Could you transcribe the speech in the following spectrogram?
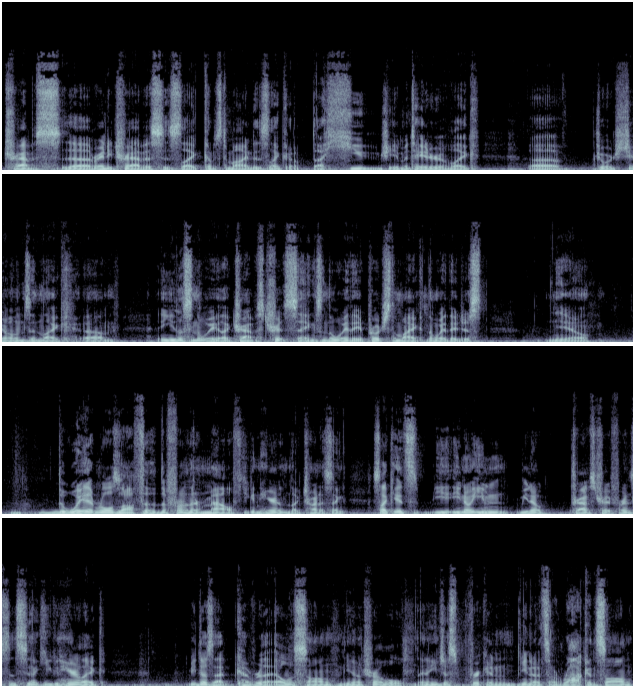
Travis, uh, Randy Travis is like comes to mind as like a, a huge imitator of like uh, George Jones and like um, and you listen to the way like Travis Tritt sings and the way they approach the mic and the way they just you know the way it rolls off the, the front of their mouth you can hear them like trying to sing. It's like it's you know even you know Travis Tritt for instance like you can hear like he does that cover that Elvis song you know Trouble and he just freaking you know it's a rocking song.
